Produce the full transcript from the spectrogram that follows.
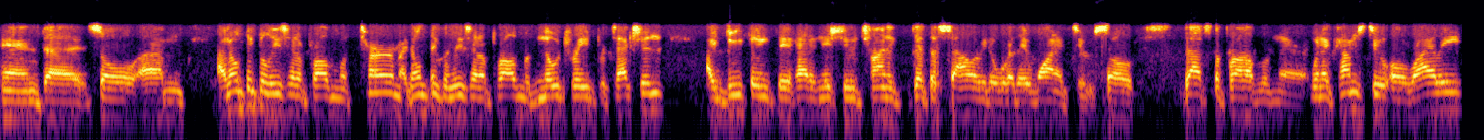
and uh, so um, I don't think the Leafs had a problem with term. I don't think the Leafs had a problem with no trade protection. I do think they've had an issue trying to get the salary to where they wanted to. So that's the problem there. When it comes to O'Reilly,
